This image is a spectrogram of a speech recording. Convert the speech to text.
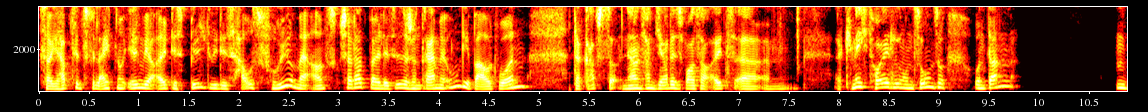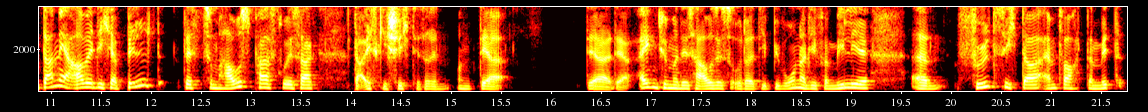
Sage ich, habt jetzt vielleicht noch irgendwie ein altes Bild, wie das Haus früher mal ausgeschaut hat, weil das ist ja schon dreimal umgebaut worden. Da gab's da, und dann sagen, ja, das war so als äh, ein Knechthäusl und so und so. Und dann, und dann erarbeite ich ein Bild, das zum Haus passt, wo ich sage, da ist Geschichte drin. Und der, der, der Eigentümer des Hauses oder die Bewohner, die Familie, ähm, fühlt sich da einfach damit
